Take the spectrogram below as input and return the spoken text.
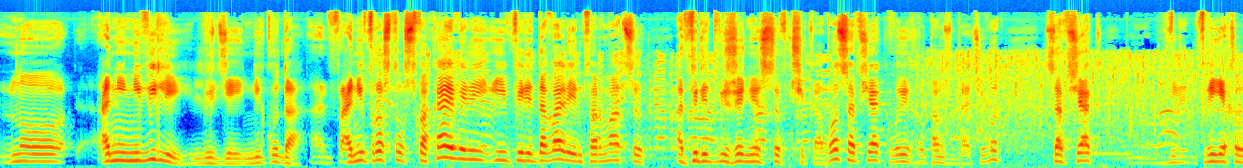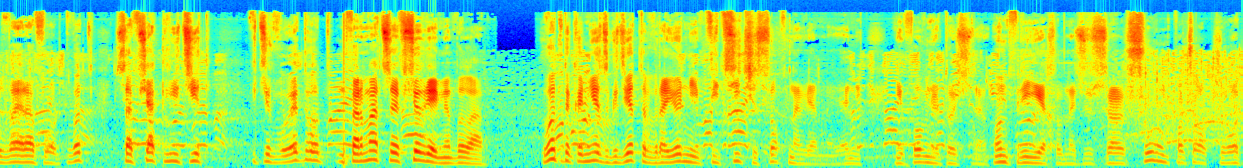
но они не вели людей никуда. Они просто успокаивали и передавали информацию о передвижении Собчака. Вот Собчак выехал там с дачи, вот Собчак приехал в аэропорт, вот Собчак летит в Петербург. Это вот информация все время была. Вот, наконец, где-то в районе пяти часов, наверное, я не, не помню точно. Он приехал, значит, шум пошел, вот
